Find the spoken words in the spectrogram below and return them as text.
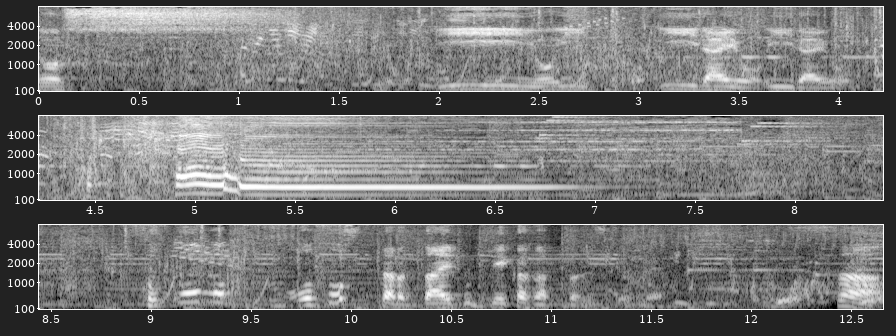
よし。いいよ、いい、いいライオ、いいライオ。はーそこも落としたらだいぶでかかったですよね。さあ、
